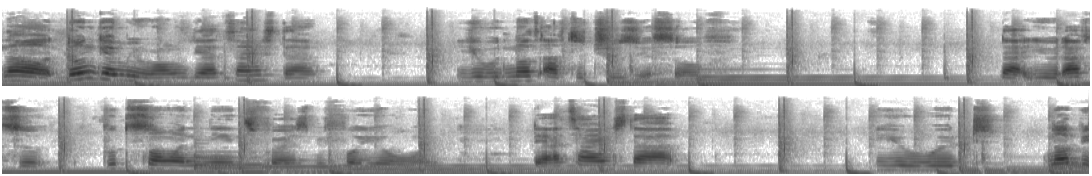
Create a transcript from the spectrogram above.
Now, don't get me wrong, there are times that you would not have to choose yourself, that you would have to put someone's needs first before your own. There are times that you would not be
